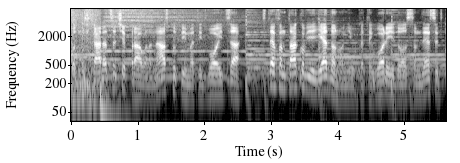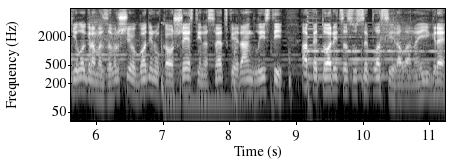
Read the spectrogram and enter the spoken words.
Kod muškaraca će pravo na nastup imati dvojica. Stefan Takov je jedan od njih u kategoriji do 80 kg završio godinu kao šesti na svetskoj rang listi, a petorica su se plasirala na igre.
